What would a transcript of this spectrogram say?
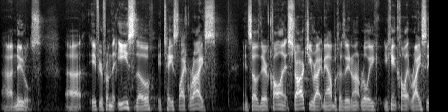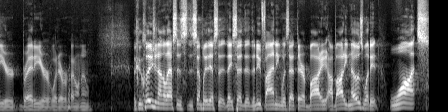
uh, noodles. Uh, if you're from the East, though, it tastes like rice. And so they're calling it starchy right now because they're not really, you can't call it ricey or bready or whatever, I don't know. The conclusion, nonetheless, is simply this that they said that the new finding was that their body, our body knows what it wants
